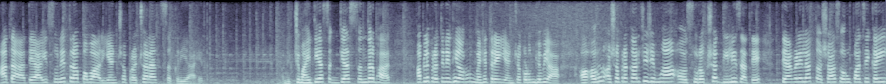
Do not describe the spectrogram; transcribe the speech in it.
आता ते आई सुनेत्रा पवार यांच्या प्रचारात सक्रिय आहेत. अधिकची माहिती या सगळ्या संदर्भात आपले प्रतिनिधी अरुण मेहत्रे यांच्याकडून घेऊया. अरुण अशा प्रकारची जेव्हा सुरक्षा दिली जाते त्यावेळेला तशा स्वरूपाचे काही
